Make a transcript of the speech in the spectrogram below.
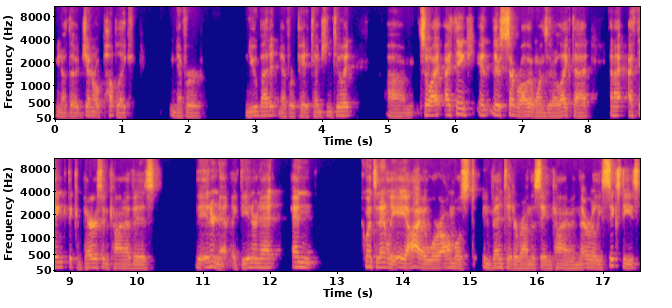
you know, the general public never knew about it, never paid attention to it. Um, so I, I think, and there's several other ones that are like that. And I, I think the comparison kind of is the internet, like the internet and coincidentally AI were almost invented around the same time in the early 60s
